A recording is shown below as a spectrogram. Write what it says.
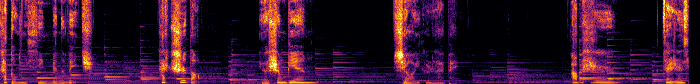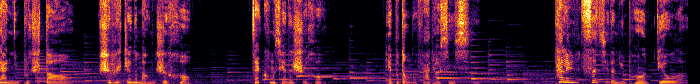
他懂你心里面的委屈，他知道你的身边需要一个人来陪，而不是。在扔下你不知道是不是真的忙之后，在空闲的时候，也不懂得发条信息。他连自己的女朋友丢了，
